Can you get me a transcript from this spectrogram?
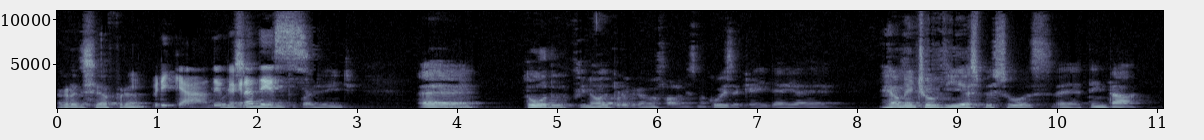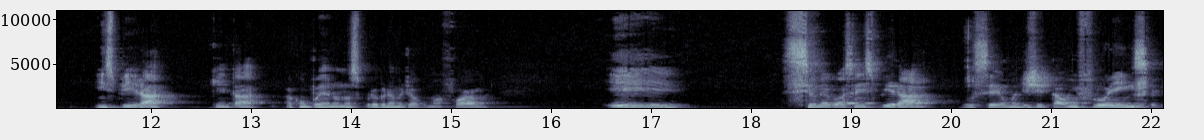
Agradecer a Fran Obrigada, eu por que agradeço. com a gente. É, todo final do programa fala a mesma coisa, que a ideia é realmente ouvir as pessoas, é, tentar inspirar quem está acompanhando o nosso programa de alguma forma. E se o negócio é inspirar, você é uma digital influencer,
